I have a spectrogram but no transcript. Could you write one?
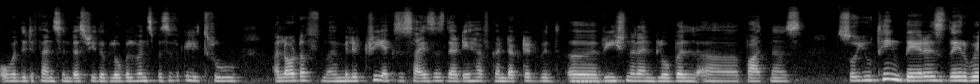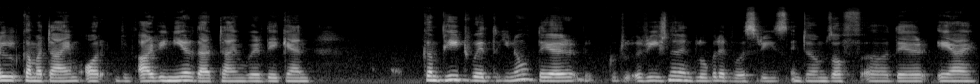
over the defense industry, the global one, specifically through a lot of uh, military exercises that they have conducted with uh, Hmm. regional and global uh, partners. So you think there is there will come a time, or are we near that time where they can compete with you know their regional and global adversaries in terms of uh, their AI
